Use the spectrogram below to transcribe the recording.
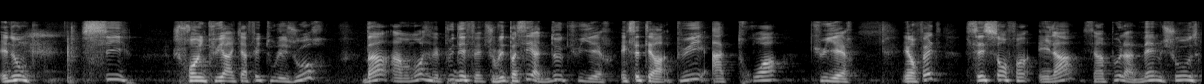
et donc si je prends une cuillère à café tous les jours, ben à un moment ça fait plus d'effet. Je de passer à deux cuillères, etc. Puis à trois cuillères. Et en fait, c'est sans fin. Et là, c'est un peu la même chose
